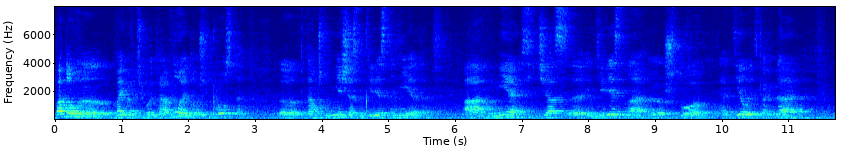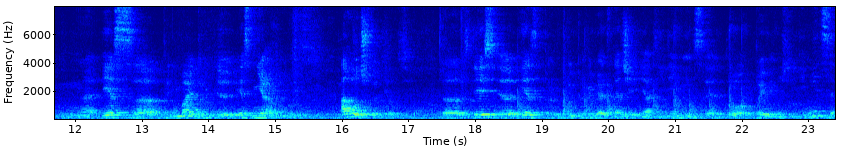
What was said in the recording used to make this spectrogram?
Потом э, поймем, чему это равно, это очень просто, потому что мне сейчас интересно не это, а мне сейчас интересно, что делать, когда S э, принимает, S не равно А вот что делать. Э, здесь э, S будет пробегать значение от единицы до P минус единицы.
